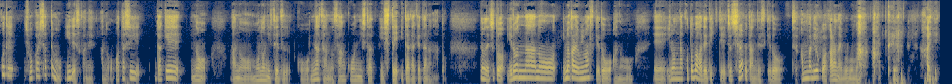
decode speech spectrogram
こで紹介しちゃってもいいですかね。あの、私だけの、あの、ものにせず、こう、皆さんの参考にした、していただけたらなと。でもね、ちょっといろんな、あの、今から読みますけど、あの、えー、いろんな言葉が出てきて、ちょっと調べたんですけど、あんまりよくわからない部分も あってはい。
